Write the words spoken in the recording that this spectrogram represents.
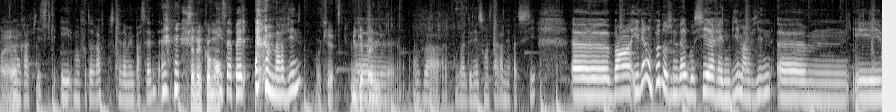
Ouais. mon graphiste et mon photographe parce que c'est la même personne. Il s'appelle comment? Il s'appelle Marvin. Ok, big up à lui. On, va, on va donner son Instagram, il n'y a pas de souci. Euh, ben, il est un peu dans une vibe aussi RB, Marvin. Euh, et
